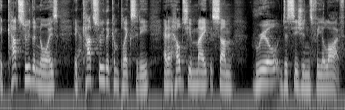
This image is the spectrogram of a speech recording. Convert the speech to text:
it cuts through the noise it Yeah. cuts through the complexity and it helps you make some real decisions for your life.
